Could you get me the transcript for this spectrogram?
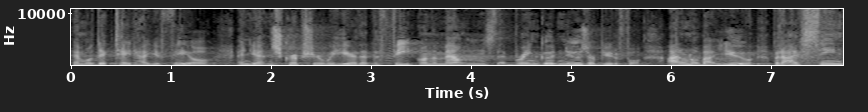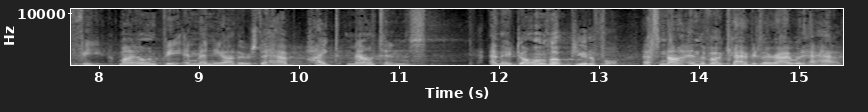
and will dictate how you feel. And yet in Scripture, we hear that the feet on the mountains that bring good news are beautiful. I don't know about you, but I've seen feet, my own feet and many others, that have hiked mountains and they don't look beautiful. That's not in the vocabulary I would have.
